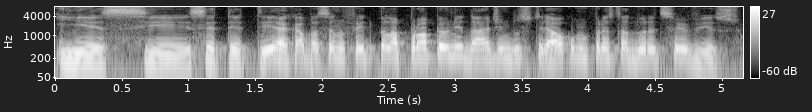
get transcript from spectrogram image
e esse CTT acaba sendo feito pela própria unidade industrial como prestadora de serviço.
